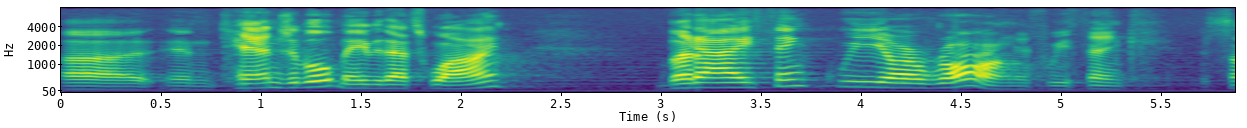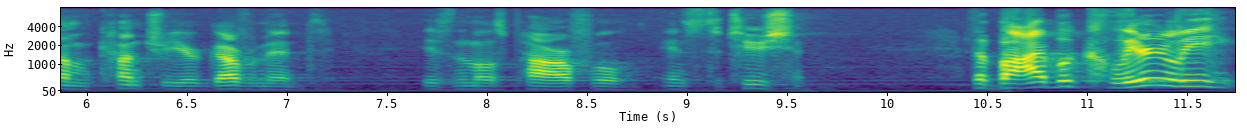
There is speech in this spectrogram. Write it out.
uh, and tangible. Maybe that's why. But I think we are wrong if we think some country or government is the most powerful institution. The Bible clearly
